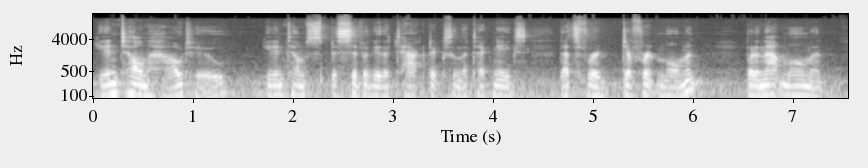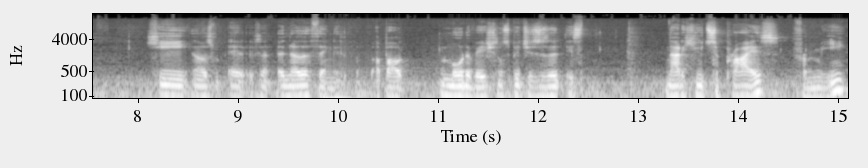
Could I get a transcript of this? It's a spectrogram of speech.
He didn't tell him how to. He didn't tell him specifically the tactics and the techniques. That's for a different moment. But in that moment, he it was, it was another thing about motivational speeches is it's not a huge surprise for me.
